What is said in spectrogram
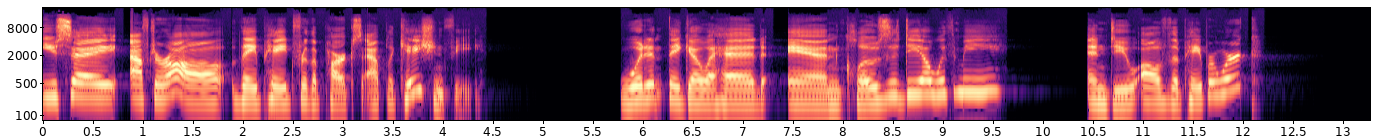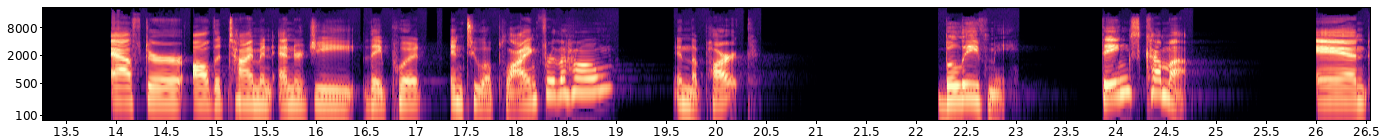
you say, after all, they paid for the park's application fee. Wouldn't they go ahead and close the deal with me and do all of the paperwork? after all the time and energy they put into applying for the home in the park? Believe me, things come up. And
